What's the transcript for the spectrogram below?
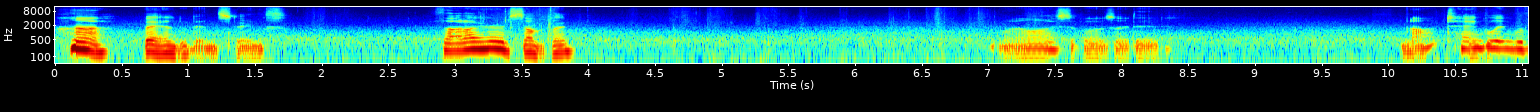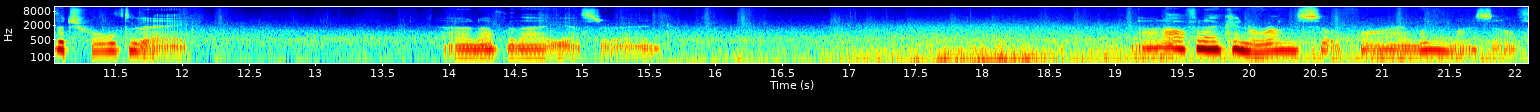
Huh, bandit instincts. Thought I heard something. Well, I suppose I did. Not tangling with a troll today. Had enough of that yesterday. Not often I can run so far I win myself.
